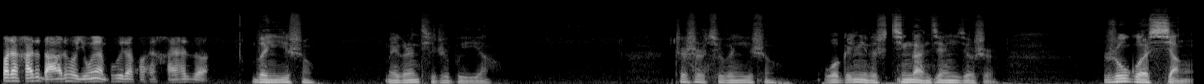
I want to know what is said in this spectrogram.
把这孩子打了之后永远不会再怀孩孩子了。问医生，每个人体质不一样，这事儿去问医生。我给你的情感建议就是，如果想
